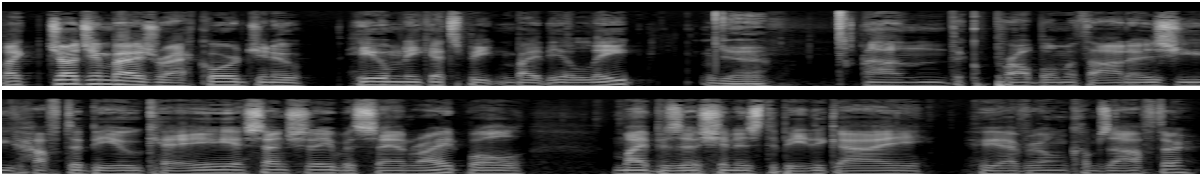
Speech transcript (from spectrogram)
like judging by his record, you know, he only gets beaten by the elite. yeah, And the problem with that is you have to be okay essentially with saying, right, well, my position is to be the guy who everyone comes after.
